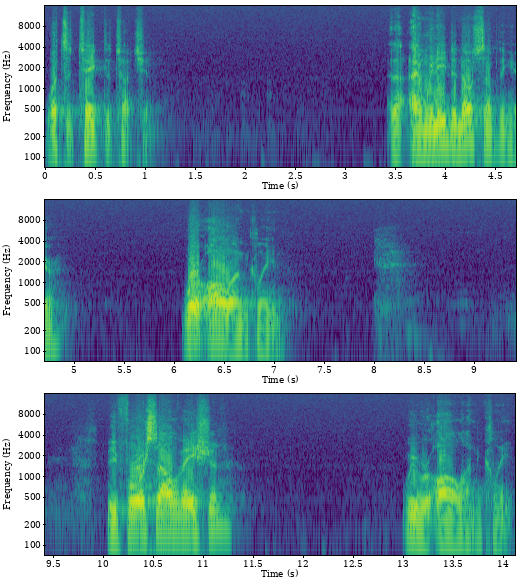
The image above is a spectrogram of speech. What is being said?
What's it take to touch him? And we need to know something here. We're all unclean. Before salvation, we were all unclean.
